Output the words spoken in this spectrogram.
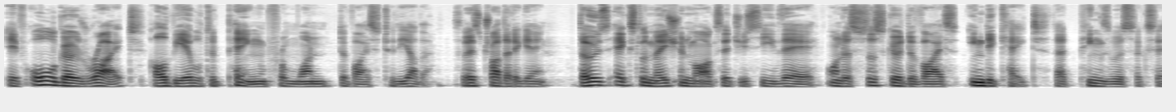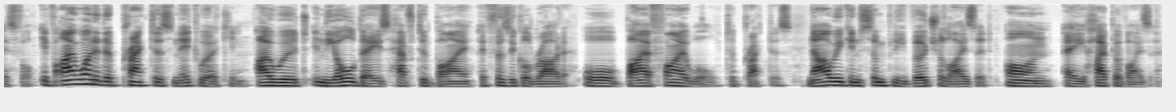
if all goes right, I'll be able to ping from one device to the other. So let's try that again. Those exclamation marks that you see there on a Cisco device indicate that pings were successful. If I wanted to practice networking, I would, in the old days, have to buy a physical router or buy a firewall to practice. Now we can simply virtualize it on a hypervisor.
